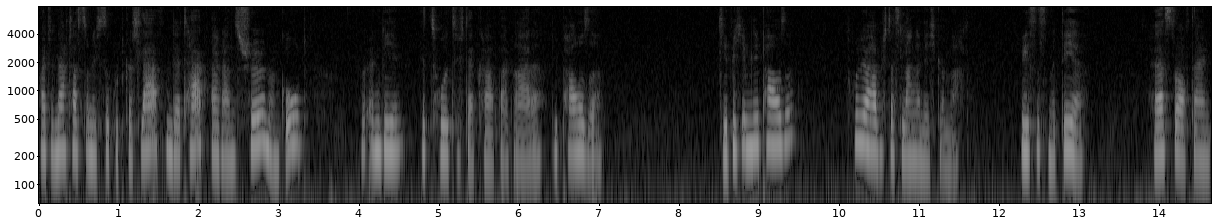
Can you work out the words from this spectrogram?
heute Nacht hast du nicht so gut geschlafen, der Tag war ganz schön und gut, aber irgendwie, jetzt holt sich der Körper gerade die Pause. Gebe ich ihm die Pause? Früher habe ich das lange nicht gemacht. Wie ist es mit dir? Hörst du auf deinen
